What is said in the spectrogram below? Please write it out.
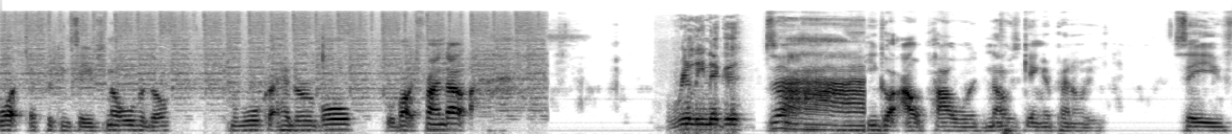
What a freaking save. It's not over though. The Walcott header of ball. We're about to find out. Really, nigga? Ah, he got outpowered. Now he's getting a penalty. Save.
